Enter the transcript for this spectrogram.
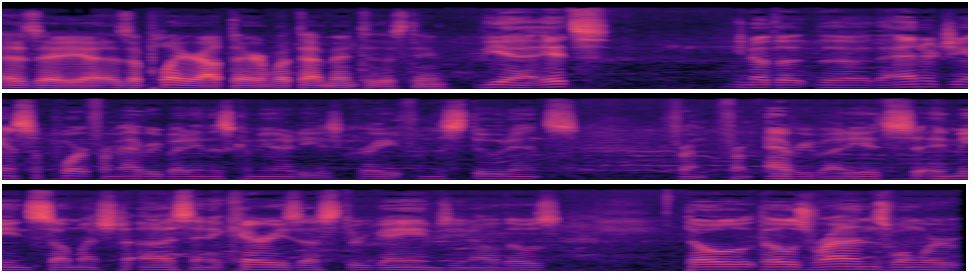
as a uh, as a player out there and what that meant to this team. yeah, it's you know the, the the energy and support from everybody in this community is great. From the students, from from everybody. It's it means so much to us, and it carries us through games. You know those. Those, those runs when we're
